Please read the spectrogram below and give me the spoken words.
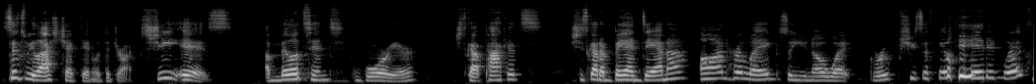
since we last checked in with the drawings, she is a militant warrior. She's got pockets. She's got a bandana on her leg, so you know what group she's affiliated with.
